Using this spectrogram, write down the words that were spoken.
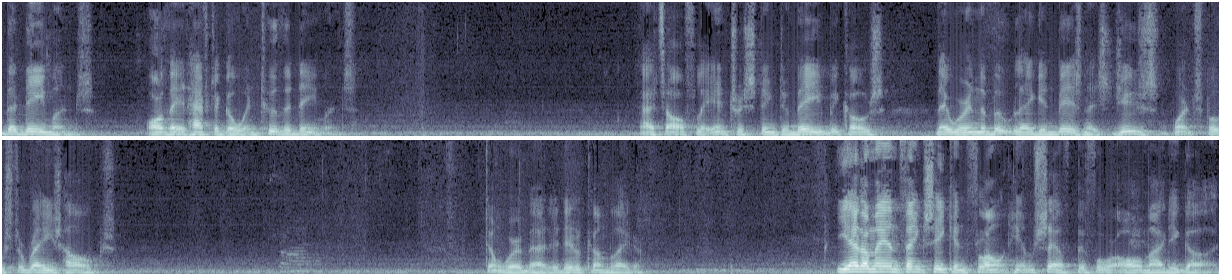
the demons, or they'd have to go into the demons. That's awfully interesting to me because they were in the bootlegging business. Jews weren't supposed to raise hogs. Don't worry about it, it'll come later. Yet a man thinks he can flaunt himself before Almighty God.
